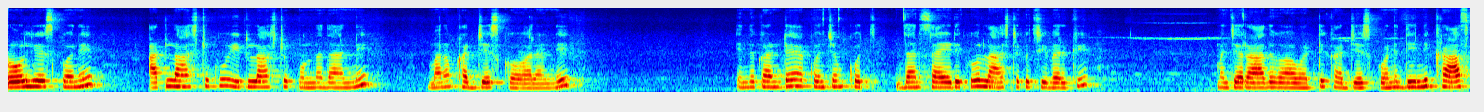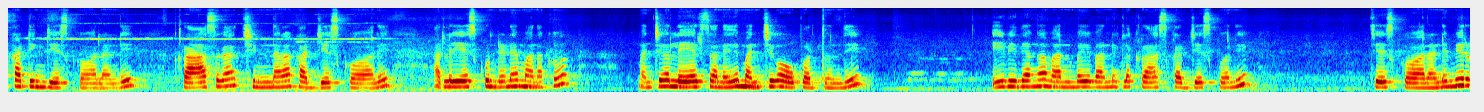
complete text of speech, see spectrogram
రోల్ చేసుకొని అటు లాస్ట్కు ఇటు లాస్ట్కు ఉన్నదాన్ని మనం కట్ చేసుకోవాలండి. ఎందుకంటే కొంచెం దాని సైడ్కు లాస్ట్కు చివరికి మంచిగా రాదు కాబట్టి కట్ చేసుకొని దీన్ని క్రాస్ కటింగ్ చేసుకోవాలండి. క్రాస్గా చిన్నగా కట్ చేసుకోవాలి. అట్లా చేసుకుంటేనే మనకు మంచిగా లేయర్స్ అనేది మంచిగా అవుపడుతుంది. ఈ విధంగా వన్ బై వన్ ఇట్లా క్రాస్ కట్ చేసుకొని చేసుకోవాలండి. మీరు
